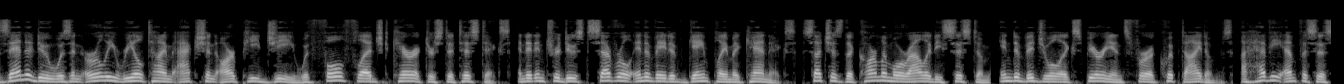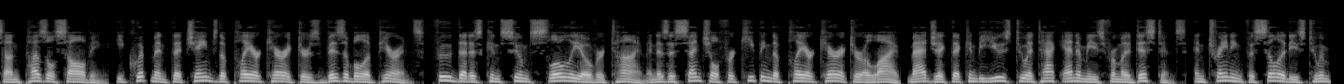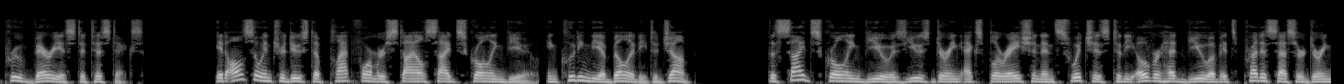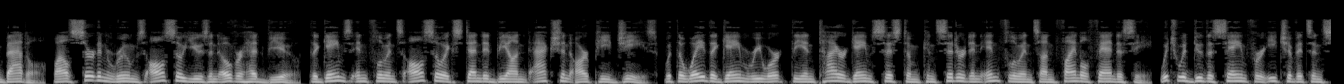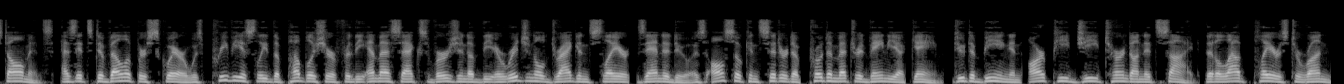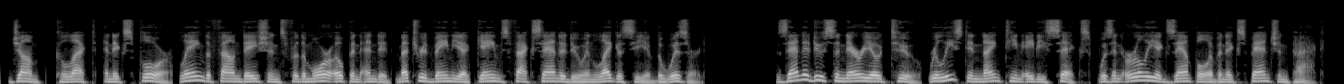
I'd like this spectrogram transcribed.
Xanadu was an early real-time action RPG with full-fledged character statistics, and it introduced several innovative gameplay mechanics, such as the Karma morality system, individual experience for equipped items, a heavy emphasis on puzzle solving, equipment that change the player character's visible appearance, food that is consumed slowly over time and is essential for keeping the player character alive, magic that can be used to attack enemies from a distance, and training facilities to improve various statistics. It also introduced a platformer-style side-scrolling view, including the ability to jump. The side-scrolling view is used during exploration and switches to the overhead view of its predecessor during battle, while certain rooms also use an overhead view. The game's influence also extended beyond action RPGs, with the way the game reworked the entire game system considered an influence on Final Fantasy, which would do the same for each of its installments, as its developer Square was previously the publisher for the MSX version of the original Dragon Slayer. Xanadu is also considered a proto-Metroidvania game, due to being an RPG turned on its side that allowed players to run, jump, collect, and explore, laying the foundations for the more open-ended Metroidvania games Faxanadu and Legacy of the Wizard. Xanadu Scenario 2, released in 1986, was an early example of an expansion pack.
